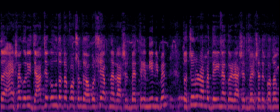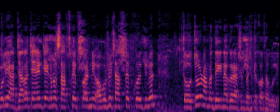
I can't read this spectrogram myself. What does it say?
তো আশা করি যার যে কবুতরটা পছন্দ অবশ্যই আপনার রাশেদ ভাই থেকে নিয়ে নেবেন। তো চলুন আমরা দেরি না করে রাশেদ ভাইয়ের সাথে কথা বলি। আর যারা চ্যানেলটি এখনও সাবস্ক্রাইব করেননি, অবশ্যই সাবস্ক্রাইব করে দিবেন। তো চলুন আমরা দেরি না করে রাশেদ ভাইয়ের সাথে কথা বলি।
